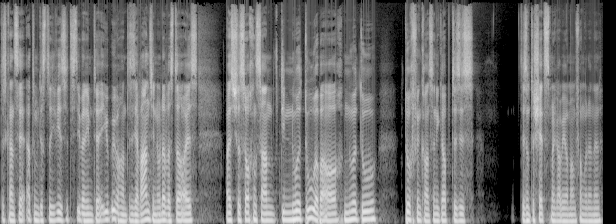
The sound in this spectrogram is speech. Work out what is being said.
das ganze administrative, das übernimmt der Überhand. Das ist ja Wahnsinn, oder? Was da alles, alles schon Sachen sind, die nur du, aber auch nur du durchführen kannst. Und ich glaube, das ist, das unterschätzt man, glaube ich, am Anfang, oder nicht?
